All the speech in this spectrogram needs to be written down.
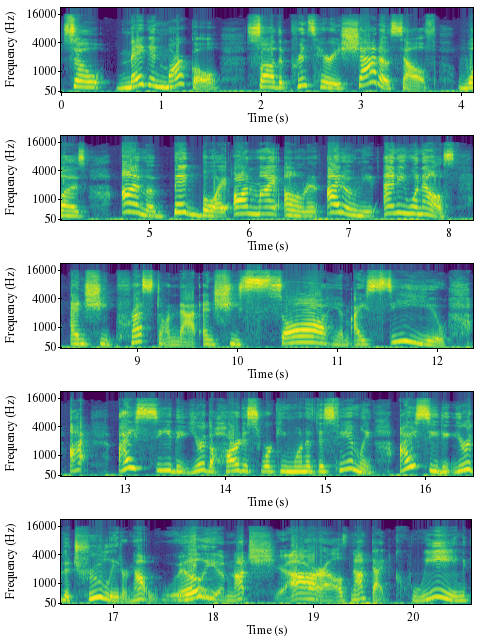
So Meghan Markle saw that Prince Harry's shadow self was, I'm a big boy on my own and I don't need anyone else. And she pressed on that and she saw him. I see you. I I see that you're the hardest working one of this family. I see that you're the true leader, not William, not Charles, not that queen.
